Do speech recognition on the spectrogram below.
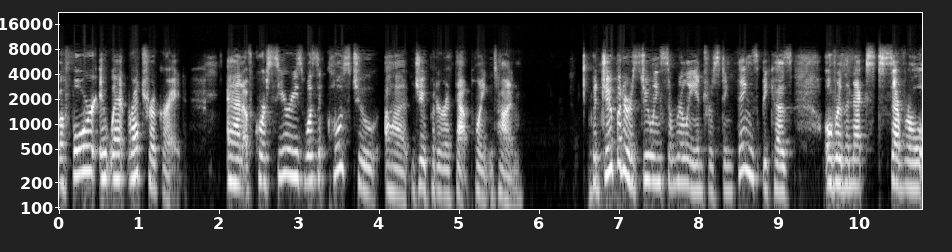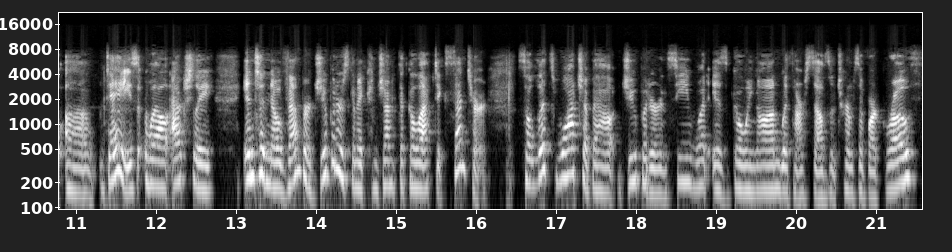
before it went retrograde. And of course, Ceres wasn't close to uh, Jupiter at that point in time. But Jupiter is doing some really interesting things because over the next several uh, days, well, actually into November, Jupiter is going to conjunct the galactic center. So let's watch about Jupiter and see what is going on with ourselves in terms of our growth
